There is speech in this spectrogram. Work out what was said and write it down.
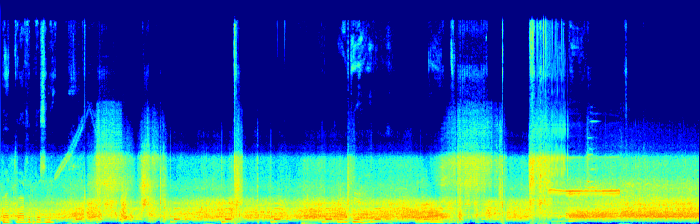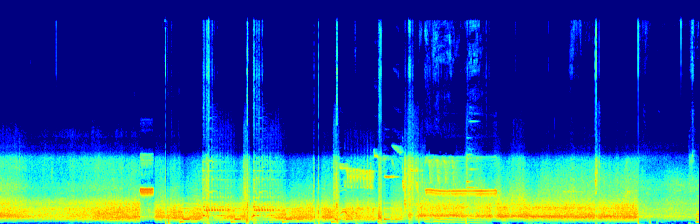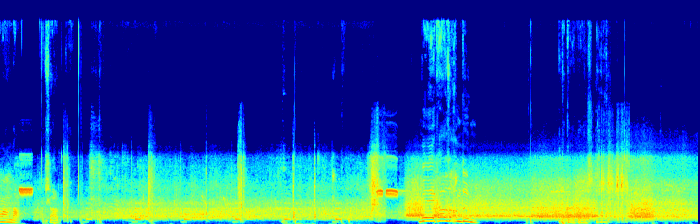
Evet verdim pasını. Abi. Son anda çarptı. Ve kazandım. Evet arkadaşlar.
